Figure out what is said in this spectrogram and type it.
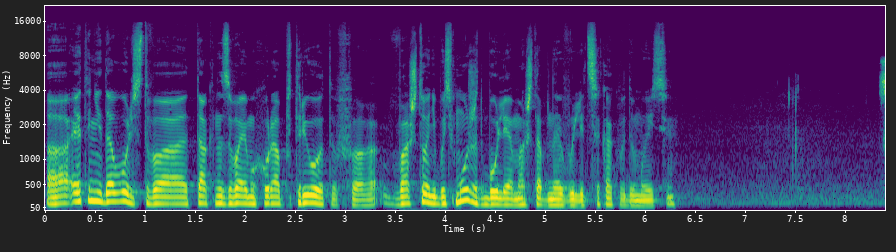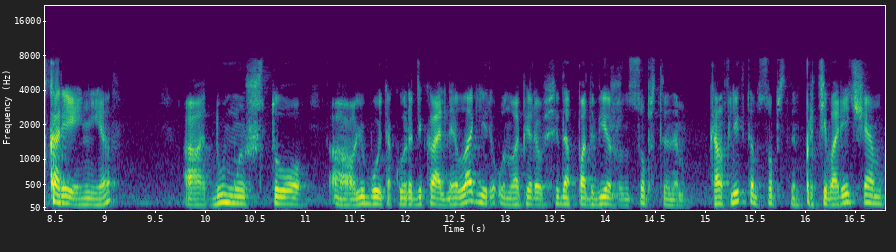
А, это недовольство так называемых ура-патриотов а, во что-нибудь может более масштабное вылиться, как вы думаете? Скорее нет. А, думаю, что а, любой такой радикальный лагерь, он, во-первых, всегда подвержен собственным конфликтам, собственным противоречиям,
